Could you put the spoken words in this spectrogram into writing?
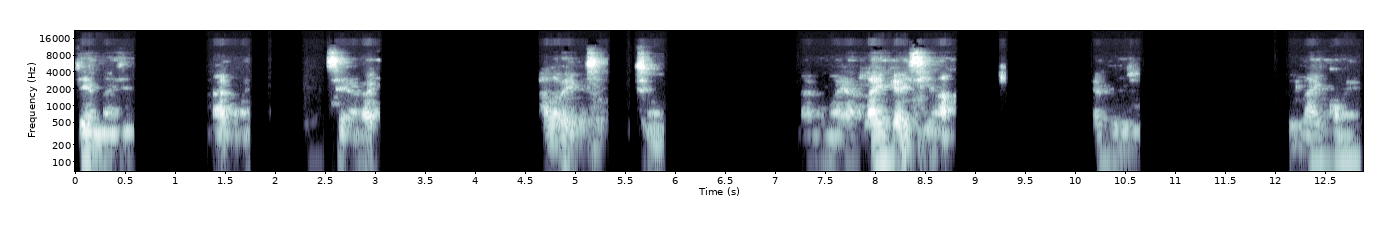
চেন্নাই যে না ঘুমাইতে চেহারা কালা হয়ে গেছে। বুঝছেন? না ঘুমাইয়া লাইভে আইছি। আ এরপরে যদি লাইক, কমেন্ট,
